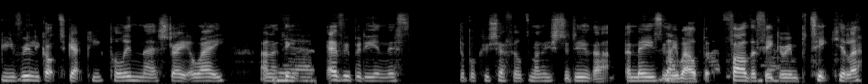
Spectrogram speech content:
you've really got to get people in there straight away, and I think yeah. everybody in this the Book of Sheffield's managed to do that amazingly well. But father figure in particular,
